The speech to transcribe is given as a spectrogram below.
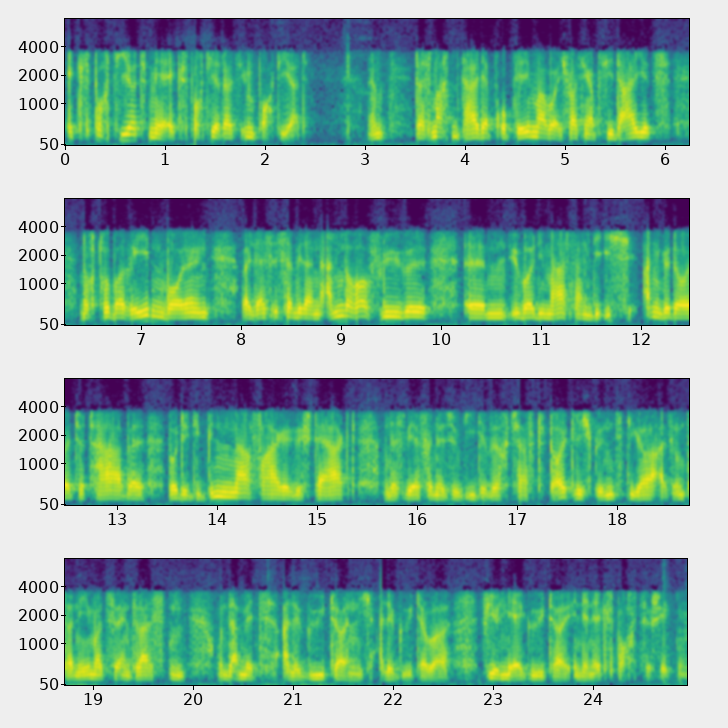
exportiert, mehr exportiert als importiert. Ähm, das macht einen Teil der Probleme, aber ich weiß nicht, ob Sie da jetzt noch drüber reden wollen, weil das ist ja wieder ein anderer Flügel. Ähm, über die Maßnahmen, die ich angedeutet habe, würde die Binnennachfrage gestärkt und das wäre für eine solide Wirtschaft deutlich günstiger, als Unternehmer zu entlasten und damit alle Güter, nicht alle Güter, aber viel mehr Güter in den Export zu schicken.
